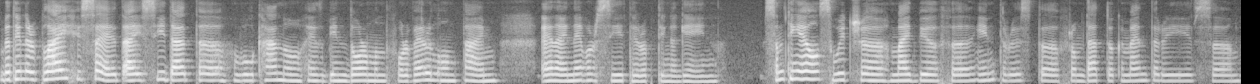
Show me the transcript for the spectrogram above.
But in reply, he said, I see that the volcano has been dormant for a very long time and I never see it erupting again. Something else which uh, might be of uh, interest uh, from that documentary is, um,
